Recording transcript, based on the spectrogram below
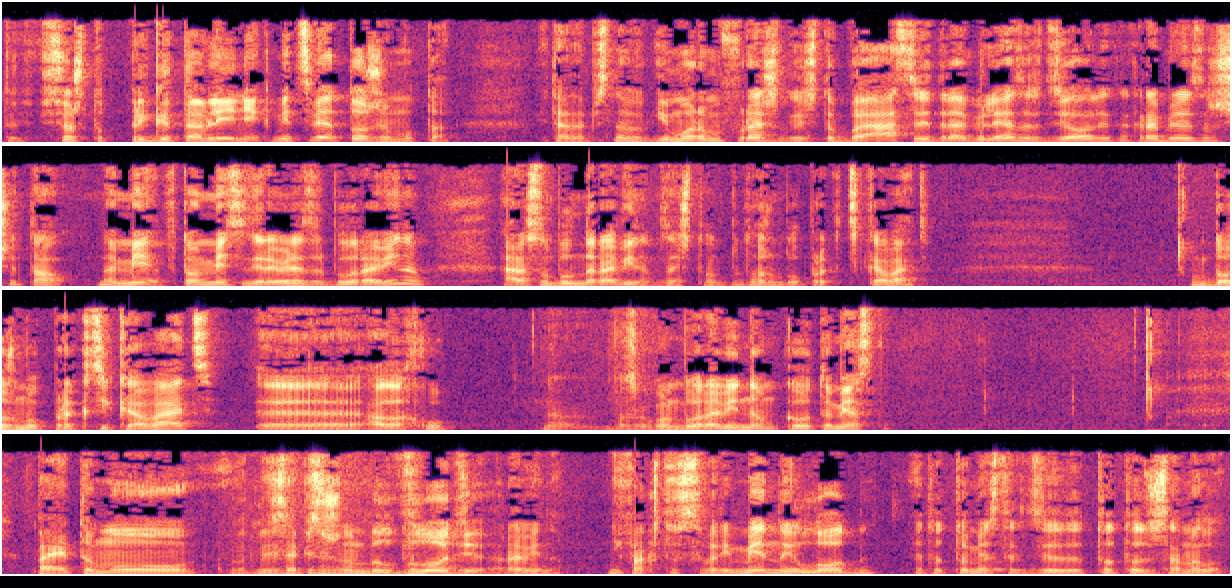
То есть все, что приготовление к мецве, тоже мута. И там написано в Гемора Муфреш, говорит, что Баасри и Раби Лезер делали, как Раби Лезер считал. В том месте, где Раби Лезер был раввином, а раз он был на раввином, значит, он должен был практиковать. Он должен был практиковать э, Аллаху, поскольку он был раввином какого-то места. Поэтому, вот здесь написано, что он был в Лоде раввином. Не факт, что современный Лод – это то место, где тот, тот же самый Лод.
